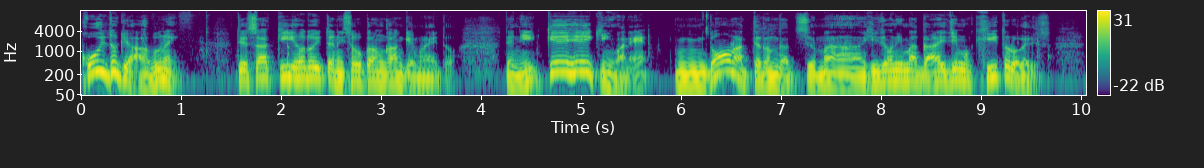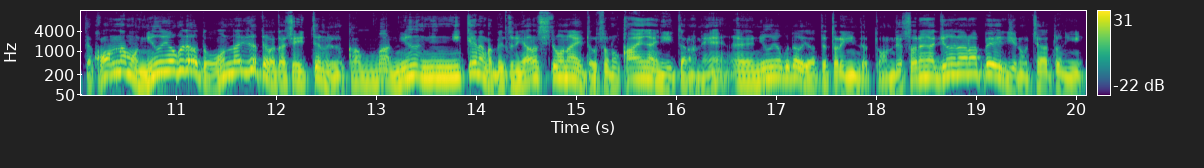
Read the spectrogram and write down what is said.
こういう時は危ない。で、さっきほど言ったように相関関係もないと。で、日経平均はね、うん、どうなってるんだっていう、まあ、非常にまあ外人も聞いとるわけです。で、こんなもんニューヨークダウと同じだって私は言ってるんですよまあ、日経なんか別にやる必要ないと、その海外にいたらね、えー、ニューヨークダウやってたらいいんだと。で、それが17ページのチャートに、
